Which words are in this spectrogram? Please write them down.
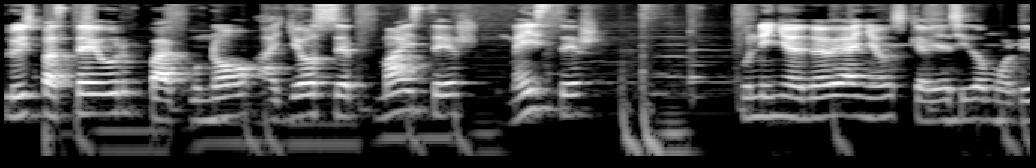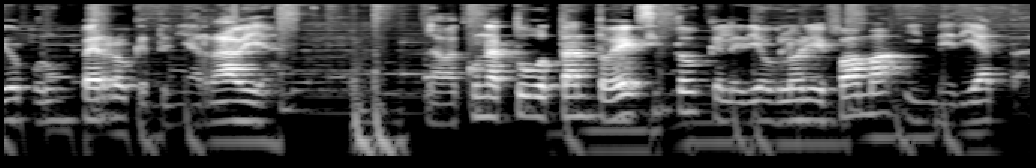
Luis Pasteur vacunó a Joseph Meister, Meister, un niño de 9 años que había sido mordido por un perro que tenía rabia. La vacuna tuvo tanto éxito que le dio gloria y fama inmediata.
